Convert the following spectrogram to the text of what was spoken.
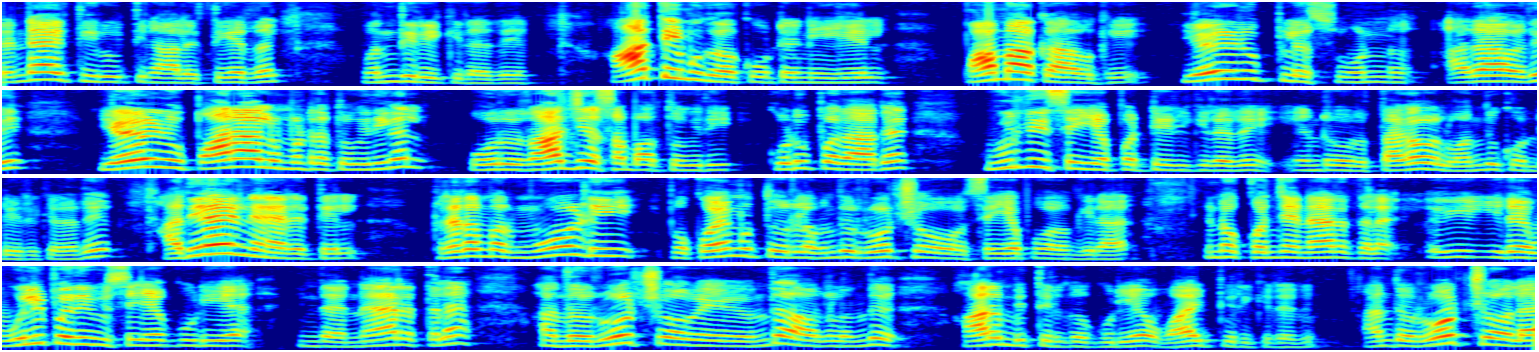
ரெண்டாயிரத்தி இருபத்தி நாலு தேர்தல் வந்திருக்கிறது. அதிமுக கூட்டணியில் பாமகவுக்கு ஏழு பிளஸ் ஒன்று அதாவது ஏழு பாராளுமன்ற தொகுதிகள் ஒரு ராஜ்யசபா தொகுதி கொடுப்பதாக உறுதி செய்யப்பட்டிருக்கிறது என்ற ஒரு தகவல் வந்து கொண்டிருக்கிறது. அதே நேரத்தில் பிரதமர் மோடி இப்போ கோயம்புத்தூரில் வந்து ரோட் ஷோ செய்ய போகிறார். இன்னும் கொஞ்ச நேரத்தில் இதை ஒளிப்பதிவு செய்யக்கூடிய இந்த நேரத்தில் அந்த ரோட் ஷோவை வந்து அவர்கள் வந்து ஆரம்பித்திருக்கக்கூடிய வாய்ப்பு இருக்கிறது. அந்த ரோட் ஷோவில்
